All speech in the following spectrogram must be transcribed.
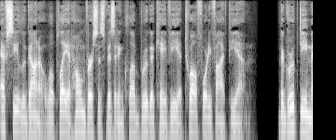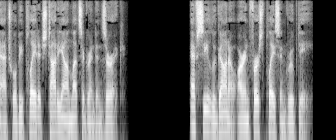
FC Lugano will play at home versus visiting Club Brugge KV at 12:45 p.m. The Group D match will be played at Stadion Letzigrund in Zurich. FC Lugano are in first place in Group D.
